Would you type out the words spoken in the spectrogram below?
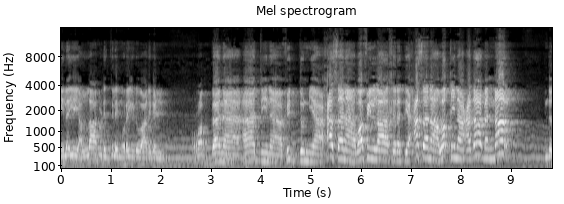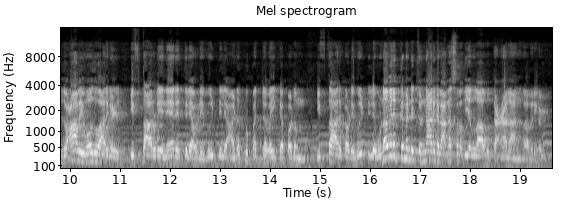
நிலையை அல்லாஹ்விடத்திலே முறையிடுவார்கள் ربنا آتنا في الدنيا حسنة وفي الآخرة حسنة وقنا عذاب النار இந்த துஆவை ஓதுவார்கள். இஃப்தாருடைய நேரத்திலே அவருடைய வீட்டிலே அடுப்பு பற்ற வைக்கப்படும். இஃப்தாருக்கு அவருடைய வீட்டிலே உணவிருக்கும் என்று சொன்னார்கள் அனஸ் அல்லாஹு தகலான் அவர்கள்.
